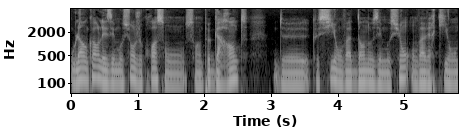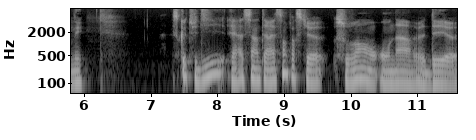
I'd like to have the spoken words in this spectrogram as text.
où là encore, les émotions, je crois, sont, sont un peu garantes de que si on va dans nos émotions, on va vers qui on est. Ce que tu dis est assez intéressant parce que souvent on a euh, des euh,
